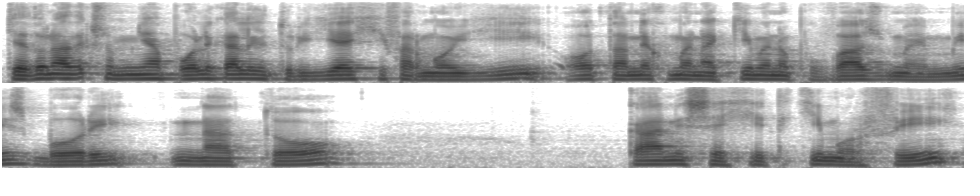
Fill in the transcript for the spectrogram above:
Και εδώ να δείξω μια πολύ καλή λειτουργία έχει εφαρμογή όταν έχουμε ένα κείμενο που βάζουμε εμείς μπορεί να το κάνει σε ηχητική μορφή.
